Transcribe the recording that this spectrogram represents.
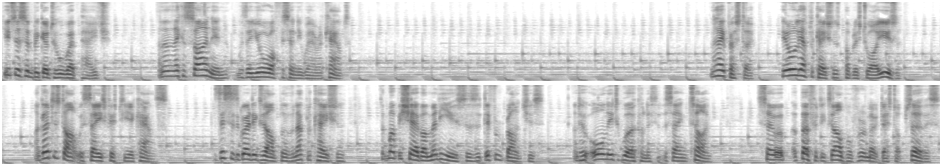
Users simply go to a web page and then they can sign in with a Your Office Anywhere account. And hey presto, here are all the applications published to our user. I'm going to start with Sage 50 accounts. as this is a great example of an application that might be shared by many users at different branches and who all need to work on it at the same time, so a, a perfect example for remote desktop service.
